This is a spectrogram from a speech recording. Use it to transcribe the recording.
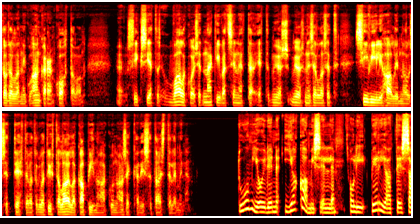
todella niin kuin ankaran kohtalon. Siksi, että valkoiset näkivät sen, että, että myös, myös ne sellaiset siviilihallinnolliset tehtävät olivat yhtä lailla kapinaa kuin asekädissä taisteleminen. Tuomioiden jakamiselle oli periaatteessa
